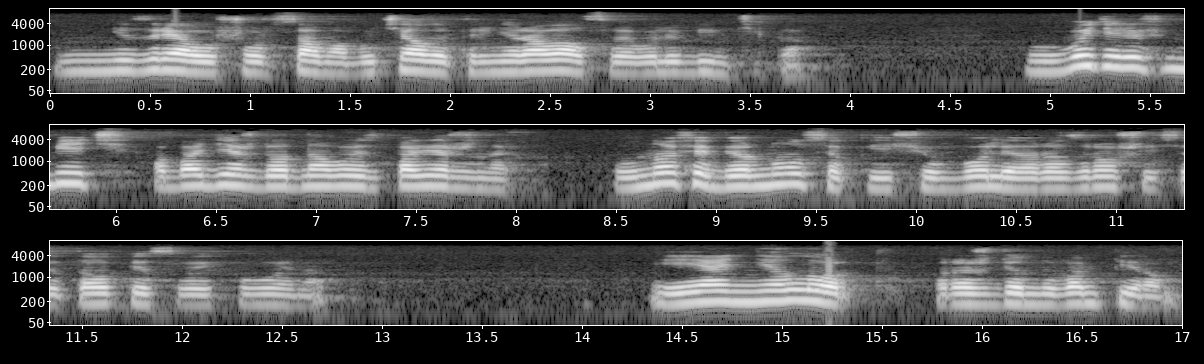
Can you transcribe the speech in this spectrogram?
Не зря Ушор сам обучал и тренировал своего любимчика. Вытерев меч об одежду одного из поверженных, вновь обернулся к еще более разросшейся толпе своих воинов. «Я не лорд, рожденный вампиром,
